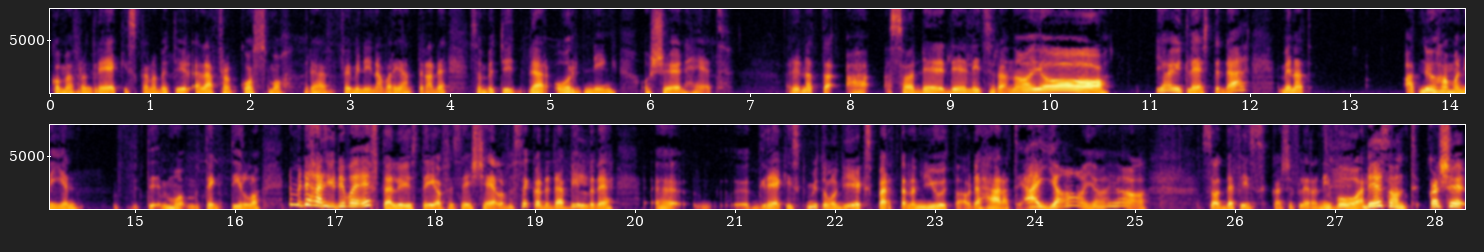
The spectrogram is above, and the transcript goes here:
kommer från grekiskan och betyder, eller från kosmo, de här feminina varianterna, det som betyder ordning och skönhet. Renata, ah, alltså det, det är lite sådär, ja, jag har ju inte läst den där, men att, att nu har man igen tänkt till och nej, men det här är ju det vad jag efterlyste i och för sig själv. Sen kan det där bildade äh, eh, grekisk mytologiexperterna njuta av det här att ja, ja, ja, ja. Så det finns kanske flera nivåer. Det är sant. Kanske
